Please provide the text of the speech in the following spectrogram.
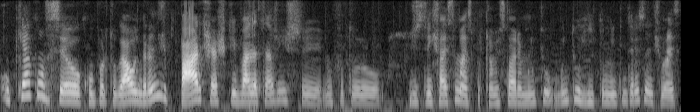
O que aconteceu com Portugal, em grande parte, acho que vale até a gente, no futuro, destrinchar isso mais, porque é uma história muito, muito rica e muito interessante, mas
